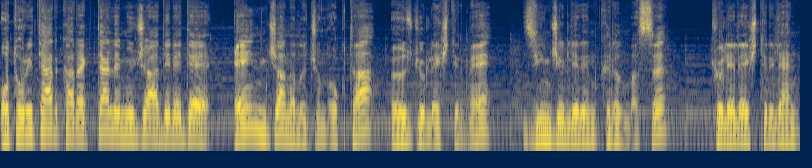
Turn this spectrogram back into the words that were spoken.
Otoriter karakterle mücadelede en can alıcı nokta özgürleştirme, zincirlerin kırılması, köleleştirilen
